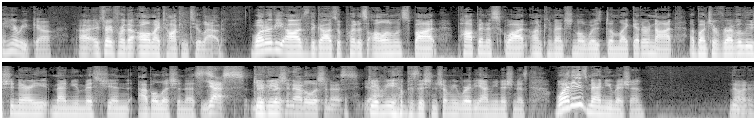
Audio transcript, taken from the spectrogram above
here we go. Uh, it's right before the. Oh, am I talking too loud? What are the odds the gods will put us all in one spot, pop in a squat on conventional wisdom, like it or not? A bunch of revolutionary manumission abolitionists. yes. Give me a- Manumission abolitionists. Yeah. Give me a position. Show me where the ammunition is. What is manumission? No idea.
